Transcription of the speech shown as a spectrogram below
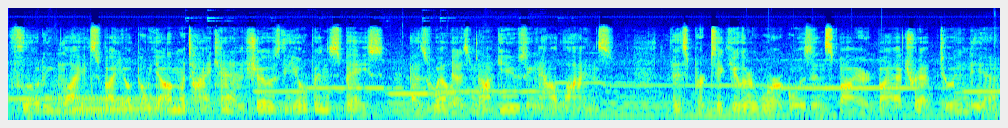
Floating Lights by Yokoyama Taikan shows the open space, as well as not using outlines. This particular work was inspired by a trip to India.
